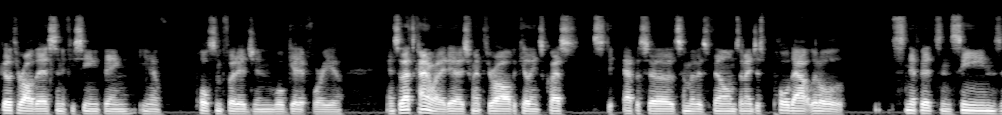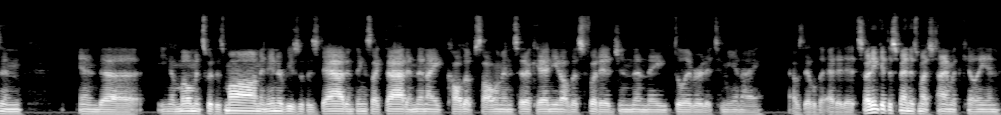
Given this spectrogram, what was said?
go through all this. And if you see anything, you know, pull some footage and we'll get it for you. And so that's kind of what I did. I just went through all the Kilian's Quest st- episodes, some of his films, and I just pulled out little snippets and scenes and, and, uh, you know moments with his mom and interviews with his dad and things like that. And then i called up Salomon and said okay i need all this footage. And then they delivered it to me and i i was able to edit it. So i didn't get to spend as much time with Kilian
